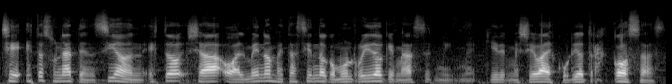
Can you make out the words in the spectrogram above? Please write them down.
che, esto es una tensión, esto ya, o al menos me está haciendo como un ruido que me, hace, me, me quiere- me lleva a descubrir otras cosas.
